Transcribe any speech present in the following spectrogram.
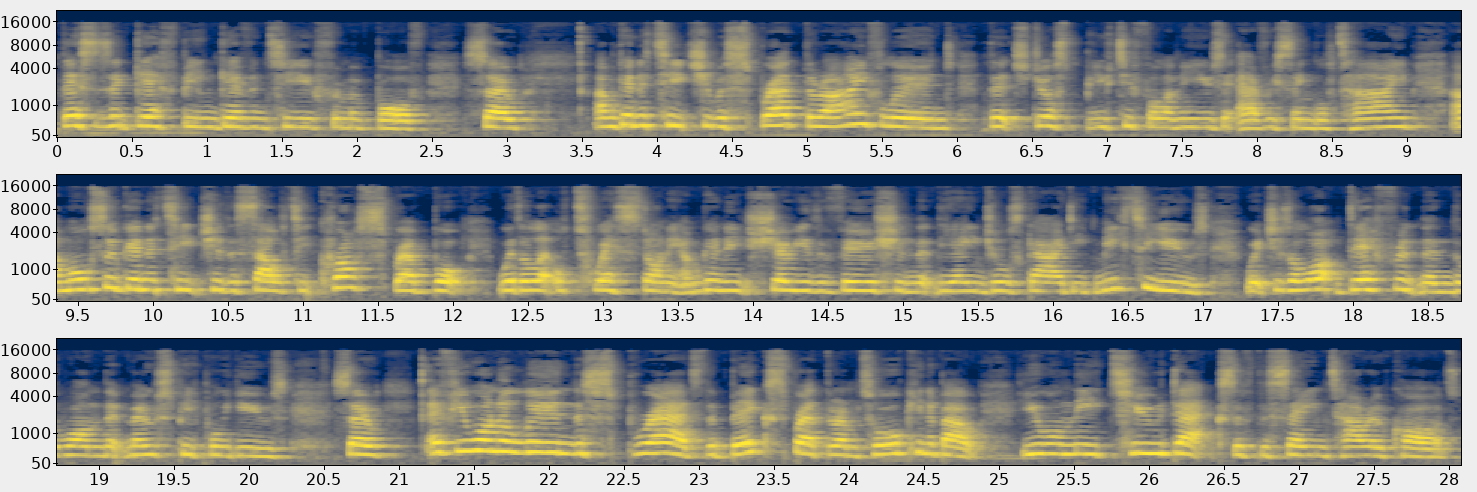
this is a gift being given to you from above. So I'm going to teach you a spread that I've learned that's just beautiful and I use it every single time. I'm also going to teach you the Celtic cross spread but with a little twist on it. I'm going to show you the version that the angels guided me to use which is a lot different than the one that most people use. So if you want to learn the spread, the big spread that I'm talking about, you will need two decks of the same tarot cards.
